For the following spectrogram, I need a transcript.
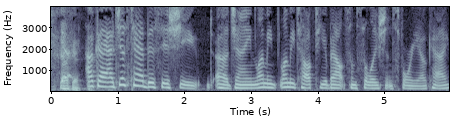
Okay. Okay, I just had this issue, uh, Jane. Let me let me talk to you about some solutions for you. Okay,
